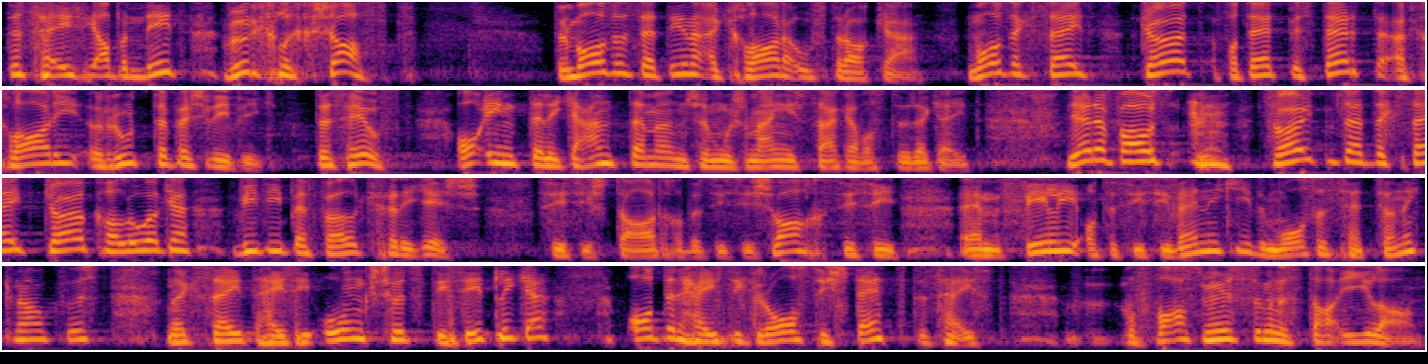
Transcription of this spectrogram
Das haben sie aber nicht wirklich geschafft. Der Moses hat ihnen einen klaren Auftrag gegeben. Moses hat gesagt, geht von dort bis dort eine klare Routenbeschreibung. Das hilft. Auch intelligenten Menschen muss manchmal sagen, was durchgeht. Jedenfalls, zweitens hat er gesagt, geht schauen, wie die Bevölkerung ist. Sie sind stark oder sie sind schwach, sie sind ähm, viele oder sie sind wenige. Der Moses hat es ja nicht genau gewusst. Und er hat gesagt, haben sie ungeschützte Siedlungen oder haben sie grosse Städte? Das heisst, auf was müssen wir uns da einladen?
